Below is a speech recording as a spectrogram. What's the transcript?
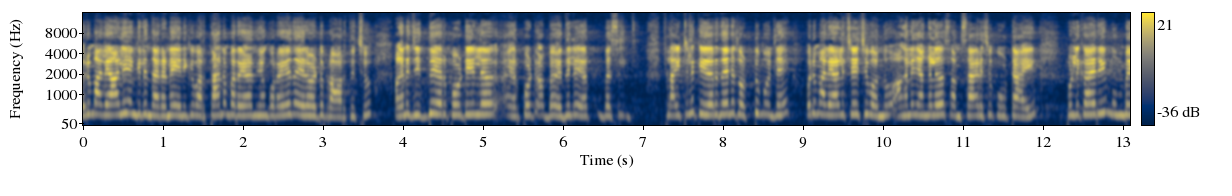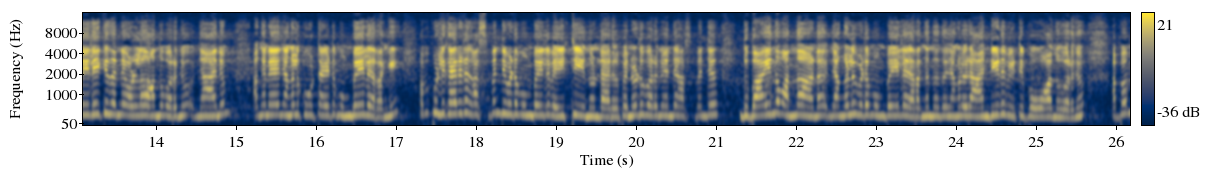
ഒരു മലയാളിയെങ്കിലും തരണേ എനിക്ക് വർത്തമാനം പറയാൻ ഞാൻ കുറേ നേരമായിട്ട് പ്രാർത്ഥിച്ചു. അങ്ങനെ ജിദ്ദ എയർപോർട്ടിൽ എയർപോർട്ട് ഇതിൽ ബസ്സിൽ ഫ്ലൈറ്റിൽ കയറുന്നതിന് തൊട്ട് മുന്നേ ഒരു മലയാളി ചേച്ചി വന്നു. അങ്ങനെ ഞങ്ങൾ സംസാരിച്ച് കൂട്ടായി. പുള്ളിക്കാരി മുംബൈയിലേക്ക് തന്നെ ഉള്ളതാന്ന് പറഞ്ഞു. ഞാനും അങ്ങനെ ഞങ്ങൾ കൂട്ടായിട്ട് മുംബൈയിൽ ഇറങ്ങി. അപ്പോൾ പുള്ളിക്കാരിയുടെ ഹസ്ബൻഡ് ഇവിടെ മുംബൈയിൽ വെയിറ്റ് ചെയ്യുന്നുണ്ടായിരുന്നു. അപ്പോൾ എന്നോട് പറഞ്ഞു എന്റെ ഹസ്ബൻഡ് ദുബായിൽ നിന്ന് വന്നതാണ്. ഞങ്ങൾ ഇവിടെ മുംബൈയിൽ ഇറങ്ങുന്നത്. ഞങ്ങൾ ഒരു ആന്റിയുടെ വീട്ടിൽ പോകാമെന്ന് പറഞ്ഞു. അപ്പം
